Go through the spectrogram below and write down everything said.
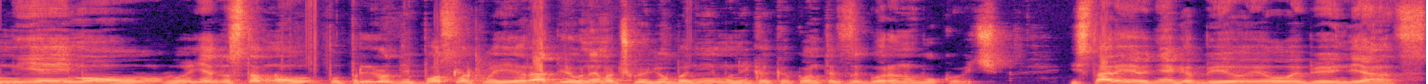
nije imao jednostavno po prirodi posla koji je radio u Nemačkoj, Ljuba nije imao nikakav kontakt sa Goranom Vukovićem i stariji od njega bio je, ovo je bio indijanac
